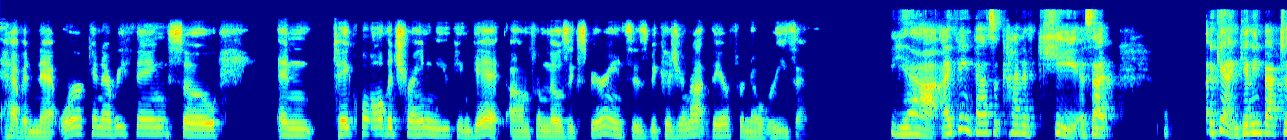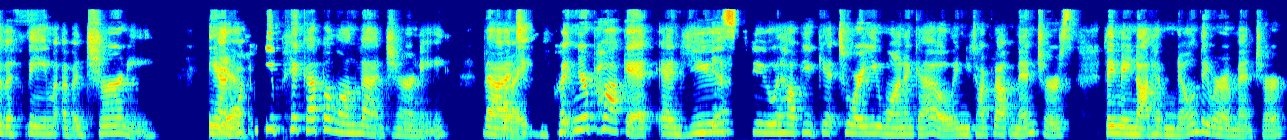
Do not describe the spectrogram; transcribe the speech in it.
have a network and everything. So, and take all the training you can get um, from those experiences because you're not there for no reason. Yeah, I think that's a kind of key is that, again, getting back to the theme of a journey and yeah. what can you pick up along that journey that right. you put in your pocket and use yeah. to help you get to where you want to go. And you talked about mentors. They may not have known they were a mentor,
